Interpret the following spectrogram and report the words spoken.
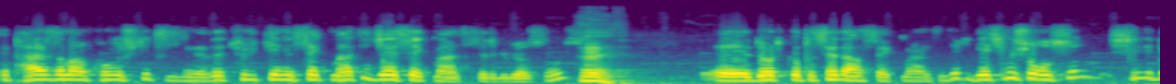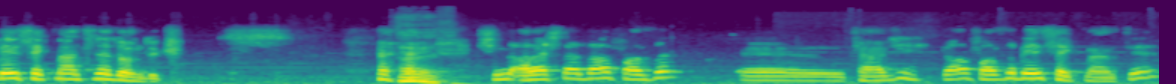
hep her zaman konuştuk sizinle de. Türkiye'nin segmenti C segmentidir biliyorsunuz. Evet. E, dört kapı sedan segmentidir. Geçmiş olsun. Şimdi B segmentine döndük. Evet. Şimdi araçlar daha fazla e, tercih daha fazla B segmenti.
